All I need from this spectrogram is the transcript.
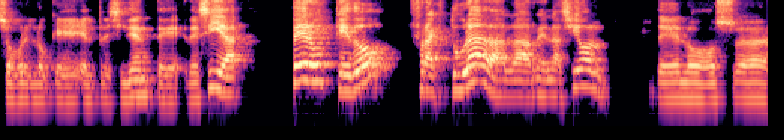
sobre lo que el presidente decía, pero quedó fracturada la relación de los uh,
